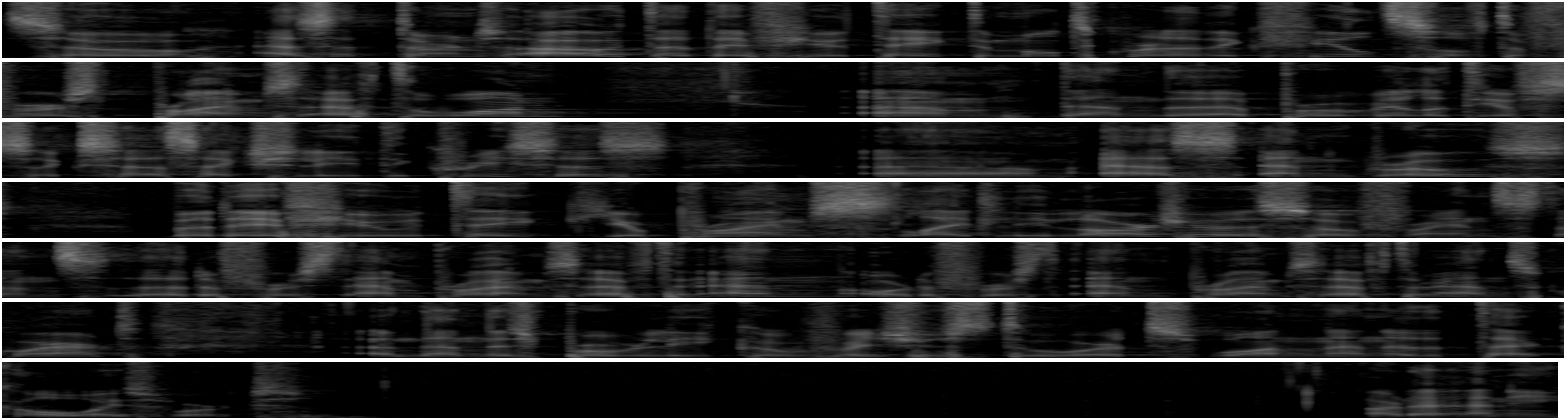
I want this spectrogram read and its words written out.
so as it turns out that if you take the multiquadratic fields of the first primes after one, um, then the probability of success actually decreases um, as n grows. But if you take your primes slightly larger, so for instance, uh, the first n primes after n, or the first n primes after n squared, and then this probably converges towards one and the attack always works. Are there any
